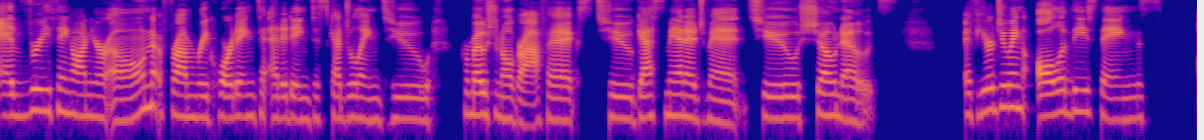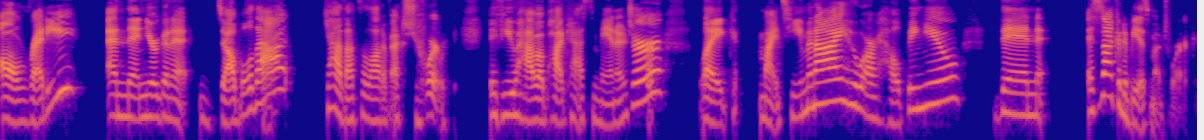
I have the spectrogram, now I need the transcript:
everything on your own from recording to editing to scheduling to promotional graphics to guest management to show notes, if you're doing all of these things already and then you're going to double that, yeah, that's a lot of extra work. If you have a podcast manager like my team and I who are helping you, then it's not going to be as much work.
